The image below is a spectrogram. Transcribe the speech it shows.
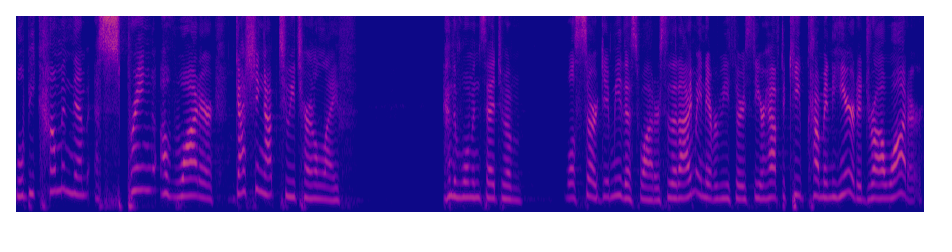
will become in them a spring of water gushing up to eternal life. And the woman said to him, Well, sir, give me this water so that I may never be thirsty or have to keep coming here to draw water.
